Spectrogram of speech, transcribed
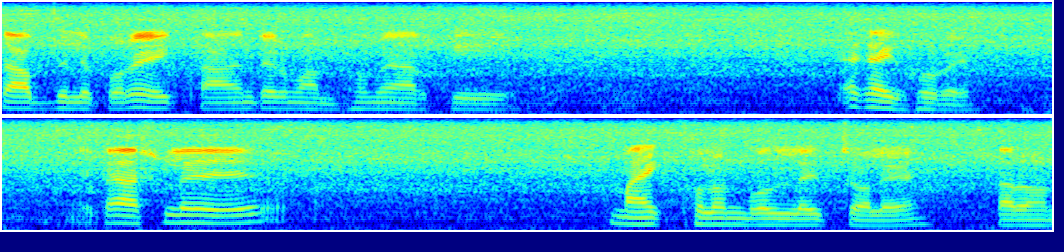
চাপ দিলে পরে এই কারেন্টের মাধ্যমে আর কি একাই ঘোরে। এটা আসলে মাইক ফলন বললেই চলে, কারণ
